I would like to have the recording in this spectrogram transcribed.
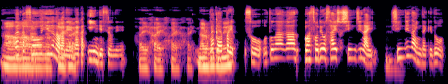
ななんかそういうのがね、はいなんかいいんですよね。はいはいはいはい。なるほどね。なんかやっぱり、そう、大人が、はそれを最初信じない、うん信じないんだけどっ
